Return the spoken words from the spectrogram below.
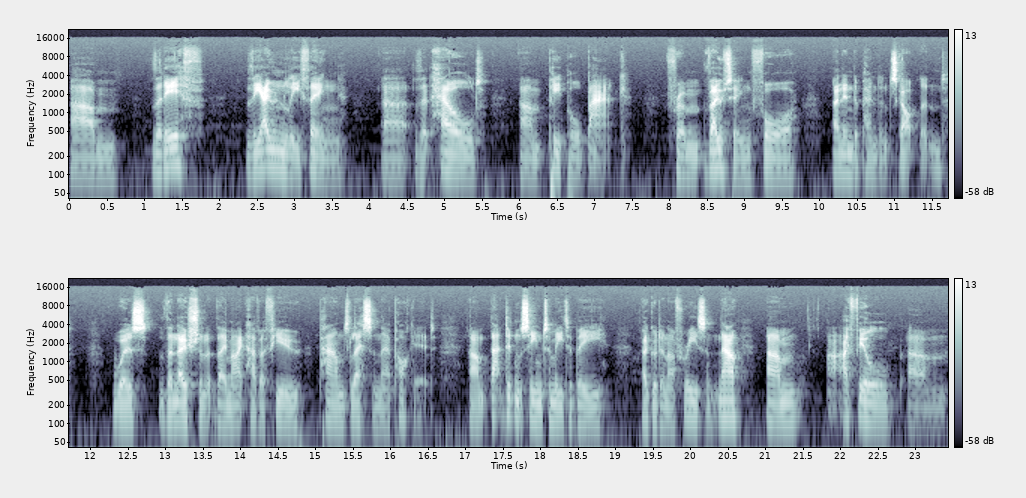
um, that if the only thing uh, that held um, people back from voting for an independent Scotland was the notion that they might have a few pounds less in their pocket. Um, that didn't seem to me to be a good enough reason. Now, um, I feel um,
